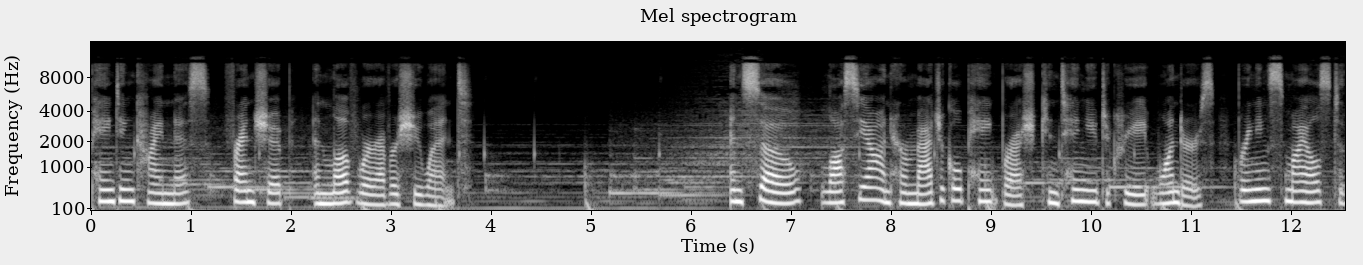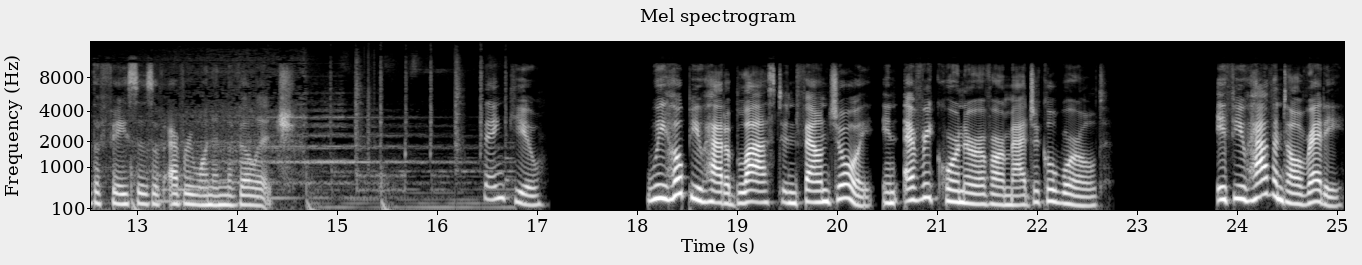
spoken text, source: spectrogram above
painting kindness, friendship, and love wherever she went. And so, Lasia and her magical paintbrush continued to create wonders, bringing smiles to the faces of everyone in the village. Thank you. We hope you had a blast and found joy in every corner of our magical world. If you haven't already,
